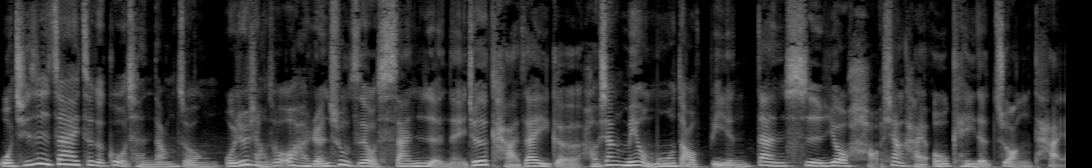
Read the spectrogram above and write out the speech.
我其实在这个过程当中，我就想说，哇，人数只有三人诶，就是卡在一个好像没有摸到边，但是又好像还 OK 的状态。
